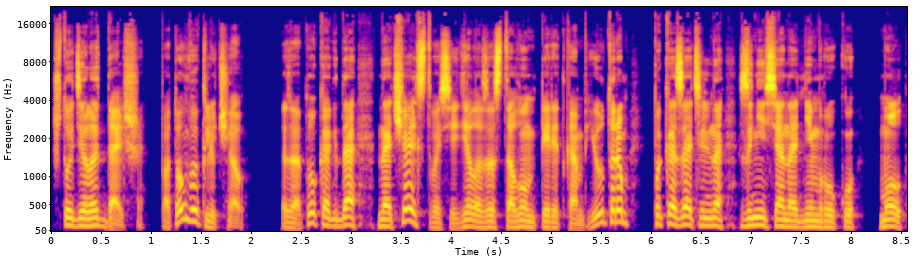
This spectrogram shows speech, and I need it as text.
что делать дальше. Потом выключал. Зато когда начальство сидело за столом перед компьютером, показательно занеся над ним руку, мол,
